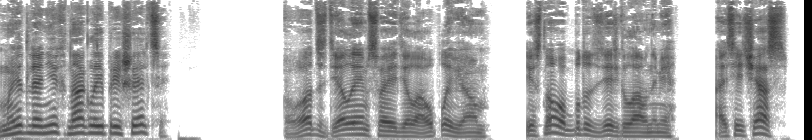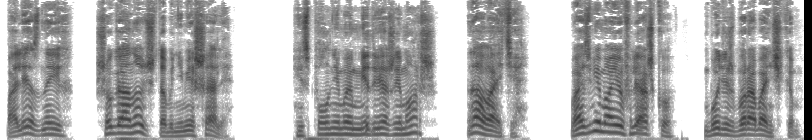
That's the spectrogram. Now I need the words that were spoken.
Мы для них наглые пришельцы. Вот сделаем свои дела, уплывем, и снова будут здесь главными. А сейчас полезно их шугануть, чтобы не мешали. Исполним им медвежий марш? Давайте. Возьми мою фляжку, будешь барабанщиком.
